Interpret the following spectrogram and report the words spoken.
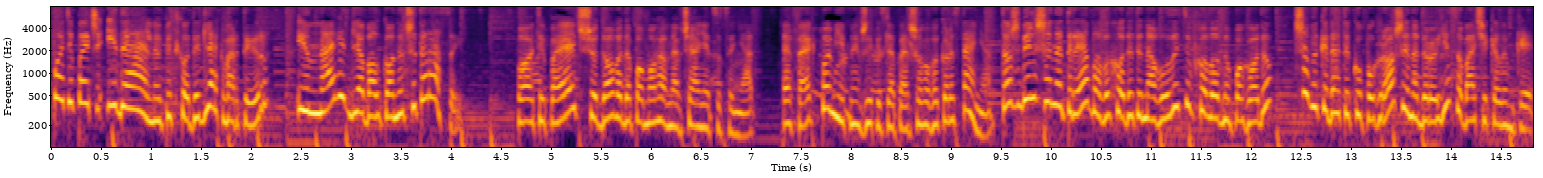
Поті Печ ідеально підходить для квартир і навіть для балкону чи тераси. Поті Печ чудова допомога в навчанні цуценят. Ефект помітний вже після першого використання. Тож більше не треба виходити на вулицю в холодну погоду чи викидати купу грошей на дорогі собачі килимки.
